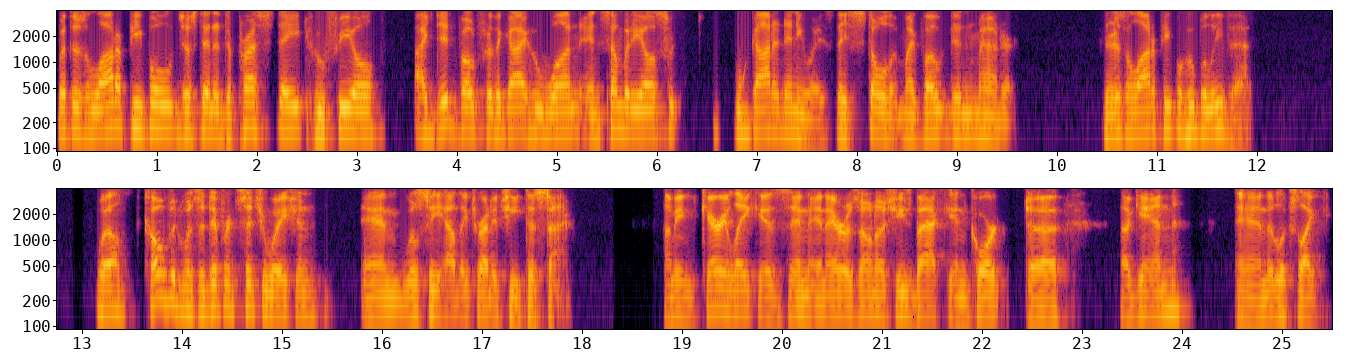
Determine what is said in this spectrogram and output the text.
But there's a lot of people just in a depressed state who feel I did vote for the guy who won, and somebody else got it anyways. They stole it. My vote didn't matter. There's a lot of people who believe that. Well, COVID was a different situation, and we'll see how they try to cheat this time. I mean, Kari Lake is in, in Arizona. She's back in court uh, again. And it looks like,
